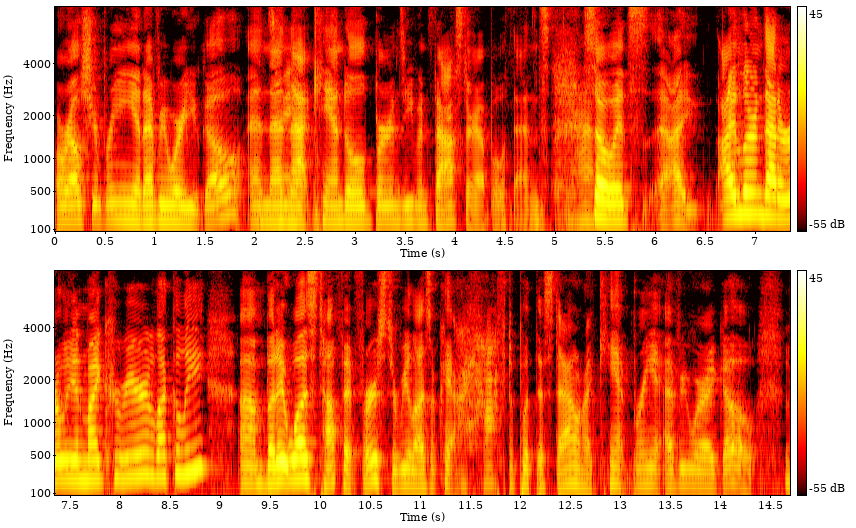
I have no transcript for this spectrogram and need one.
or else you're bringing it everywhere you go and then right. that candle burns even faster at both ends Yeah. so it's i i learned that early in my career luckily um, but it was tough at first to realize okay i have to put this down i can't bring it everywhere i go Mm-hmm.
